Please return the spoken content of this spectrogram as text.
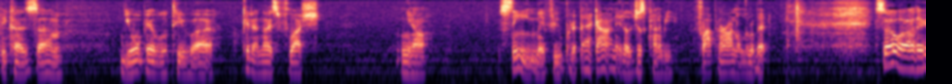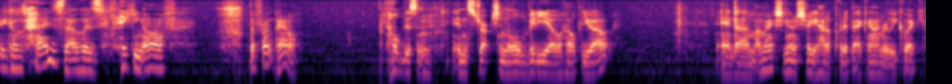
because um, you won't be able to uh, get a nice flush you know seam if you put it back on it'll just kind of be flopping around a little bit so uh, there you go guys that was taking off the front panel I hope this in instructional video helped you out. And um, I'm actually going to show you how to put it back on really quick.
